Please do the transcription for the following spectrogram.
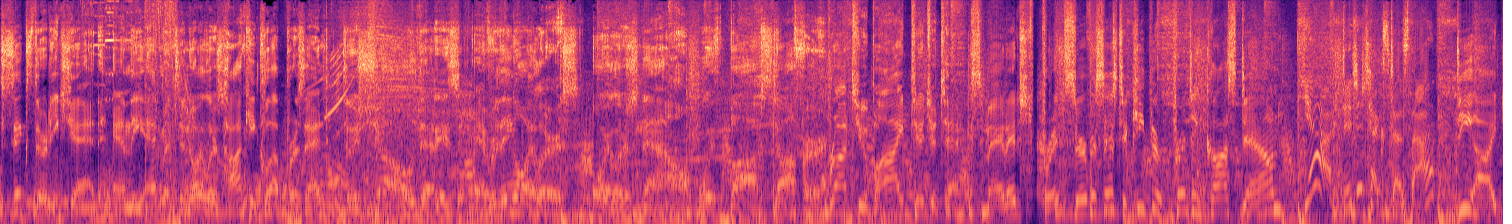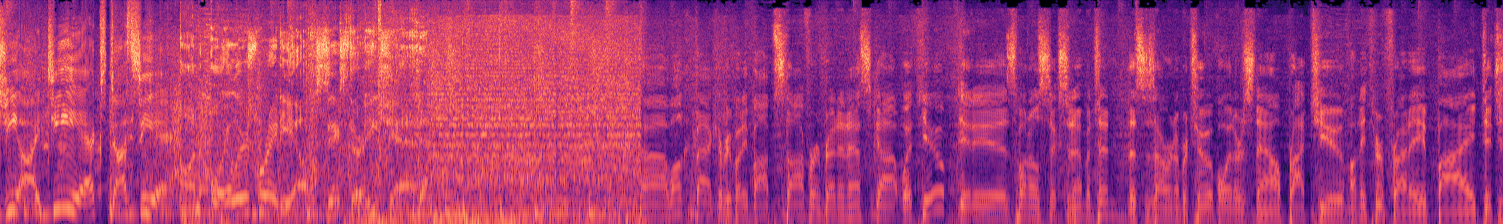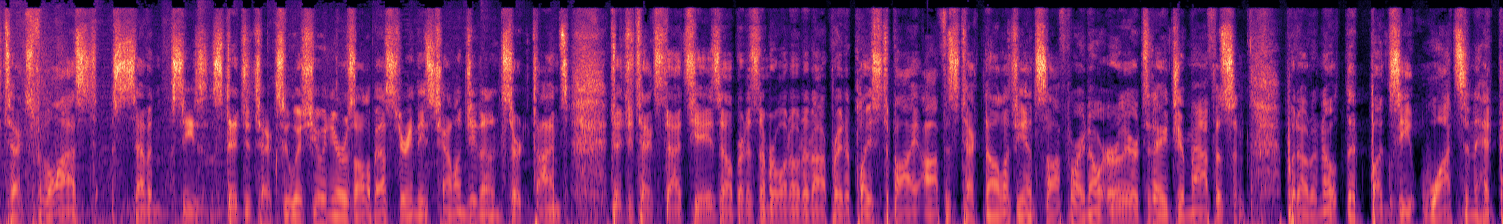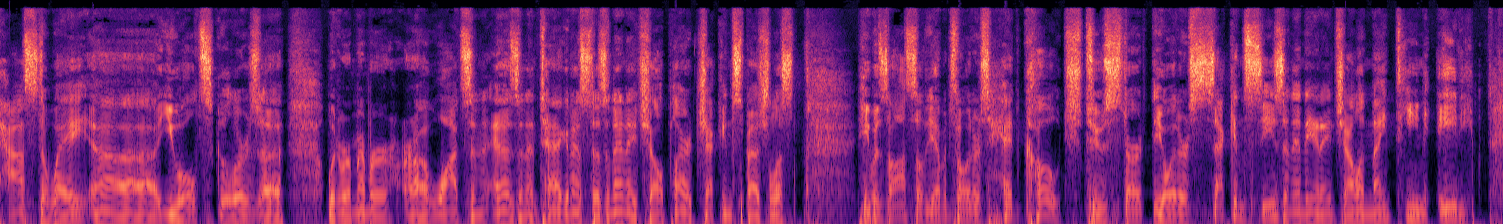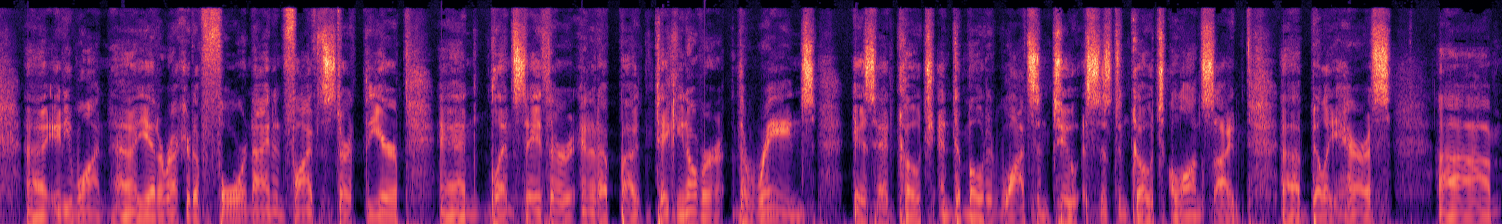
630 CHED and the Edmonton Oilers Hockey Club present the show that is everything Oilers. Oilers Now with Bob Stauffer. Brought to you by Digitex. Managed print services to keep your printing costs down? Yeah, Digitex does that. D-I-G-I-T-E-X dot C-A. On Oilers Radio, 630 CHED. Welcome back, everybody. Bob Stauffer and Brendan Escott with you. It is 106 in Edmonton. This is hour number two of Oilers Now, brought to you Monday through Friday by Digitex for the last seven seasons. Digitex, who wish you and yours all the best during these challenging and uncertain times. Digitex.ca is Alberta's number one owned and operated place to buy office technology and software. I know earlier today, Jim Matheson put out a note that Bugsy Watson had passed away. Uh, you old schoolers uh, would remember uh, Watson as an antagonist, as an NHL player, checking specialist. He was also the Edmonton Oilers head coach to start the Oilers' second season in the NHL in 1980, uh, 81. Uh, he had a record of four, nine, and five to start the year, and Glenn Sather ended up uh, taking over the reins as head coach and demoted Watson to assistant coach alongside uh, Billy Harris. Um,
